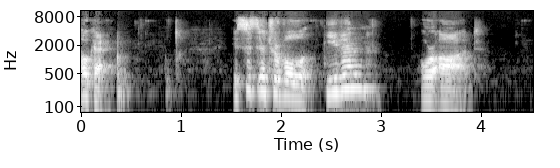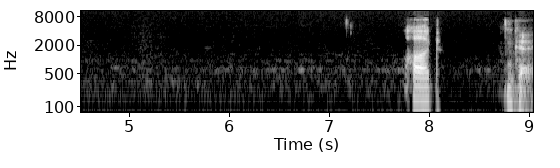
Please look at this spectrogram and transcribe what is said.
Okay. Is this interval even or odd? Odd. Okay.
